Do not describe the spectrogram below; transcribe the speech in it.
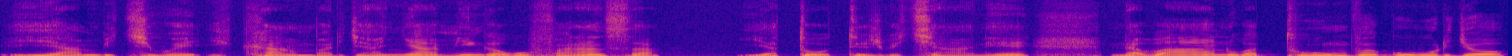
yambikiwe ikamba rya nyampinga w'ubufaransa yatotejwe cyane n'abantu batumvaga uburyo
